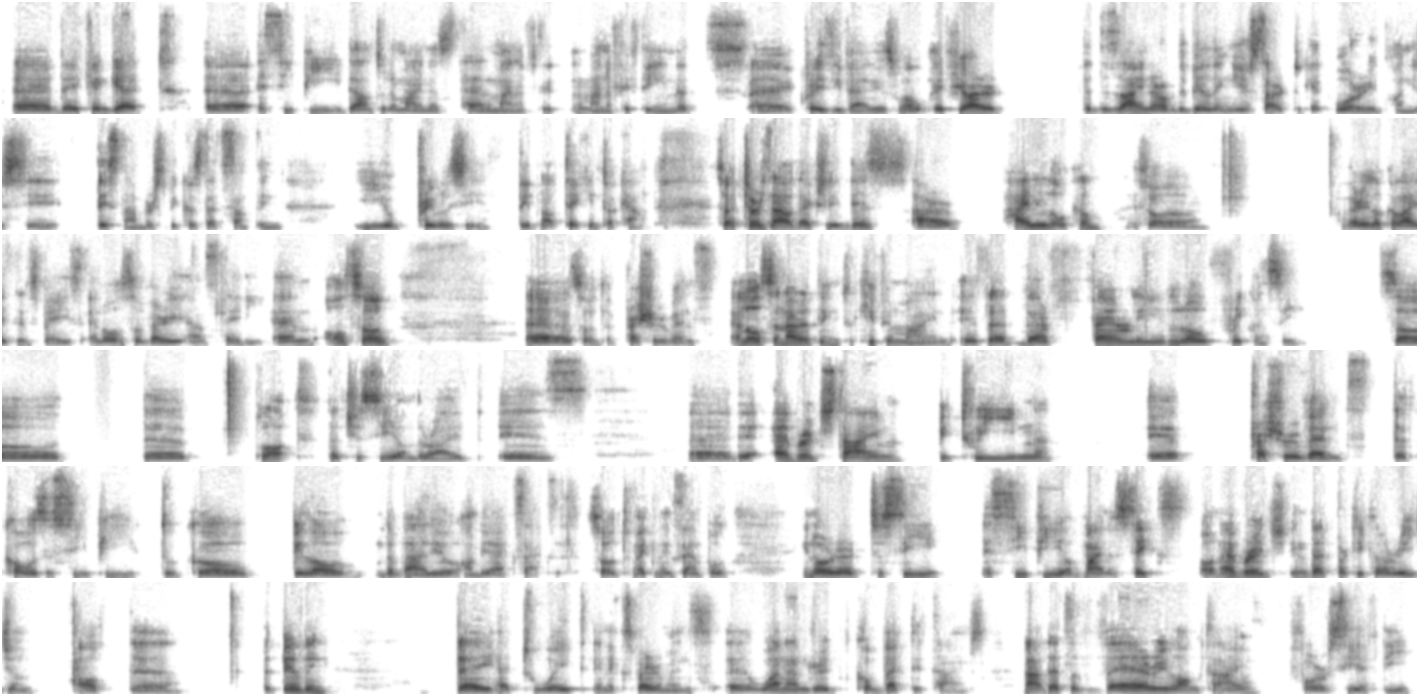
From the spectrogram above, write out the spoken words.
uh, they can get uh, a CP down to the minus 10, minus, minus 15. That's uh, crazy values. Well, if you are the designer of the building, you start to get worried when you see these numbers because that's something you previously did not take into account. So it turns out actually these are highly local, so very localized in space and also very unsteady. And also, uh, so the pressure events. And also another thing to keep in mind is that they're fairly low frequency. So the plot that you see on the right is uh, the average time between a pressure event that causes CP to go below the value on the x-axis. So to make an example, in order to see a CP of minus six on average in that particular region of the, the building, they had to wait in experiments uh, 100 convected times. Now that's a very long time for CFD.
